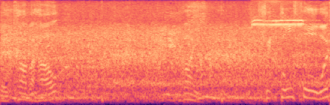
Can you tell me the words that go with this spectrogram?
Daniel Carvajal. Right. Quick ball forward.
